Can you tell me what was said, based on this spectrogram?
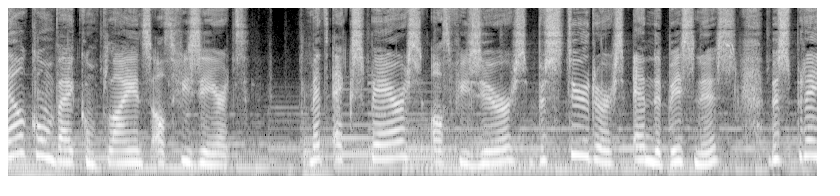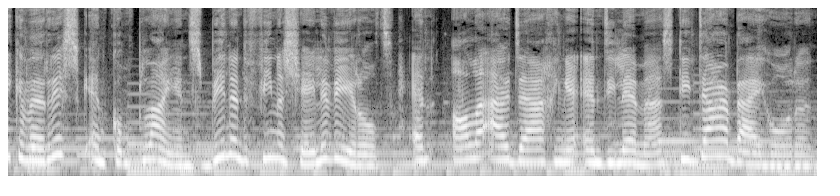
Welkom bij Compliance Adviseert. Met experts, adviseurs, bestuurders en de business bespreken we risk en compliance binnen de financiële wereld en alle uitdagingen en dilemma's die daarbij horen.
